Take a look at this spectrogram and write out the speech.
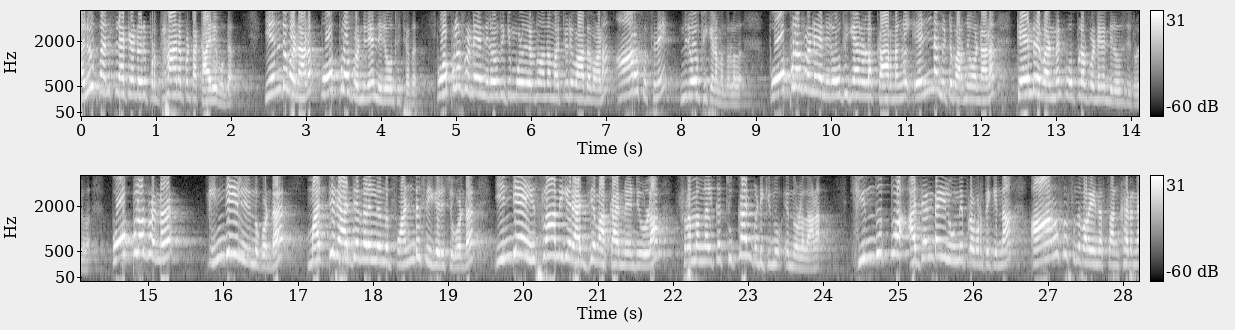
അനൂപ് മനസ്സിലാക്കേണ്ട ഒരു പ്രധാനപ്പെട്ട കാര്യമുണ്ട്. എന്തുകൊണ്ടാണ് പോപ്പുലർ ഫ്രണ്ടിനെ നിരോധിച്ചത്? പോപ്പുലർ ഫ്രണ്ടിനെ നിരോധിക്കുമ്പോൾ ഉയർന്നു വന്ന മറ്റൊരു വാദമാണ് ആർ എസ് എസിനെ നിരോധിക്കണമെന്നുള്ളത്. പോപ്പുലർ ഫ്രണ്ടിനെ നിരോധിക്കാനുള്ള കാരണങ്ങൾ എണ്ണമിട്ട് പറഞ്ഞുകൊണ്ടാണ് കേന്ദ്ര ഗവൺമെന്റ് പോപ്പുലർ ഫ്രണ്ടിനെ നിരോധിച്ചിട്ടുള്ളത്. പോപ്പുലർ ഫ്രണ്ട് ഇന്ത്യയിൽ ഇരുന്നു കൊണ്ട് മറ്റ് രാജ്യങ്ങളിൽ നിന്ന് ഫണ്ട് സ്വീകരിച്ചുകൊണ്ട് ഇന്ത്യയെ ഇസ്ലാമിക രാജ്യമാക്കാൻ വേണ്ടിയുള്ള ശ്രമങ്ങൾക്ക് ചുക്കാൻ പിടിക്കുന്നു എന്നുള്ളതാണ്. ഹിന്ദുത്വ അജണ്ടയിൽ ഊന്നി പ്രവർത്തിക്കുന്ന ആർ എസ് എസ് എന്ന് പറയുന്ന സംഘടന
